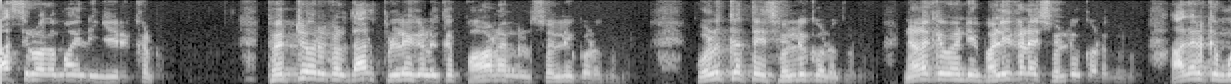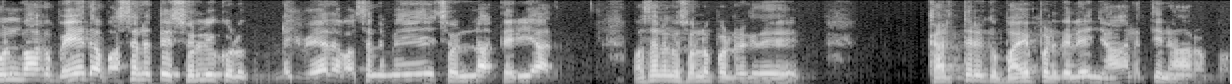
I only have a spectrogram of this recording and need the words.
ஆசீர்வாதமாய் நீங்க இருக்கணும். பெற்றோர்கள் தான் பிள்ளைகளுக்கு பாடங்கள் சொல்லிக் கொடுக்கணும். ஒழுக்கத்தை சொல்லிக் கொடுக்கணும். நடக்க வேண்டிய வழிகளை சொல்லிக் கொடுக்கணும். அதற்கு முன்பாக வேத வசனத்தை சொல்லிக் கொடுக்கணும். இன்னைக்கு வேத வசனமே சொல்ல தெரியாது. வசனங்கள் சொல்லப்பட்டிருக்குது. கர்த்தருக்கு பயப்படுதலே ஞானத்தின் ஆரம்பம்.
